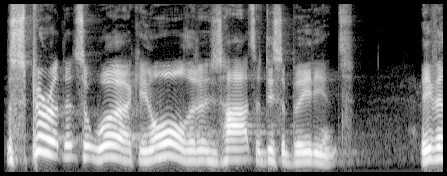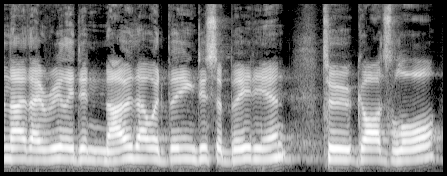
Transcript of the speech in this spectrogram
the spirit that's at work in all that whose hearts are disobedient. Even though they really didn't know they were being disobedient to God's law,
